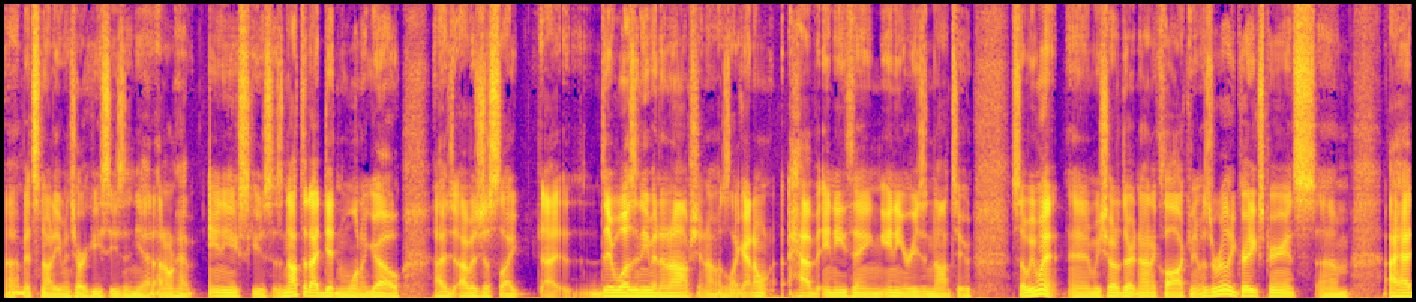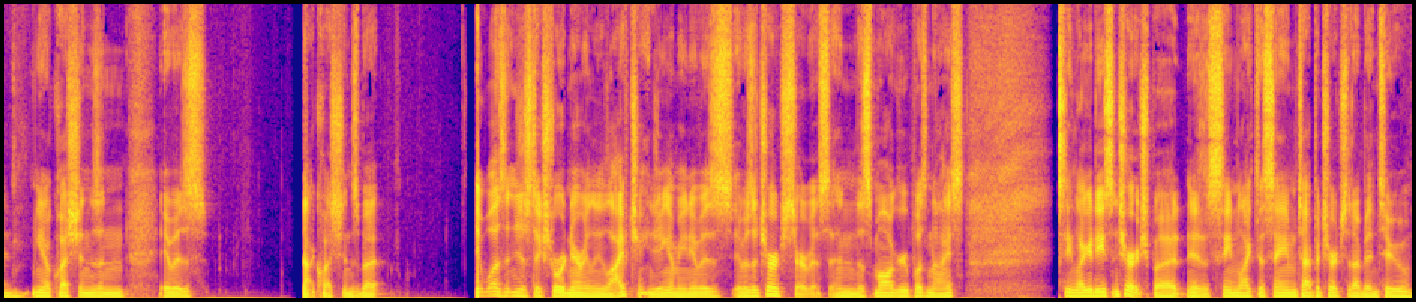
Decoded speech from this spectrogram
Um, it's not even turkey season yet. I don't have any excuses. Not that I didn't want to go. I, I was just like, I, there wasn't even an option. I was like, I don't have anything, any reason not to. So we went and we showed up there at nine o'clock, and it was a really great experience. Um, I had you know questions, and it was not questions, but it wasn't just extraordinarily life changing. I mean, it was it was a church service, and the small group was nice. Seemed like a decent church, but it seemed like the same type of church that I've been to,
